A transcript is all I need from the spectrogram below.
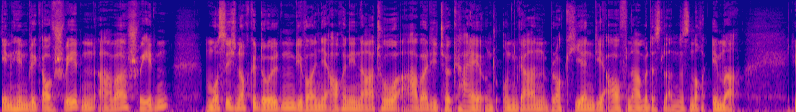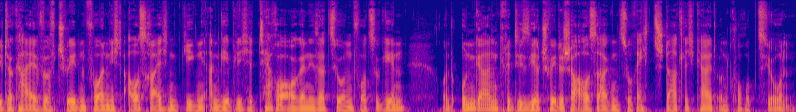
in Hinblick auf Schweden, aber Schweden muss sich noch gedulden, die wollen ja auch in die NATO, aber die Türkei und Ungarn blockieren die Aufnahme des Landes noch immer. Die Türkei wirft Schweden vor, nicht ausreichend gegen angebliche Terrororganisationen vorzugehen und Ungarn kritisiert schwedische Aussagen zu Rechtsstaatlichkeit und Korruption.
